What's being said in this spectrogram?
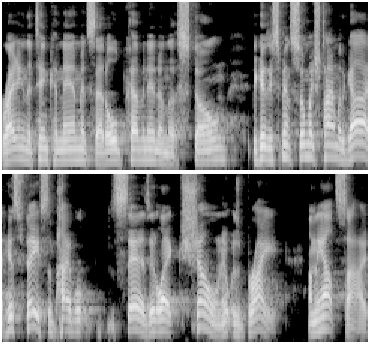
writing the Ten Commandments, that old covenant on the stone, because he spent so much time with God, his face, the Bible says, it like shone, it was bright on the outside.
